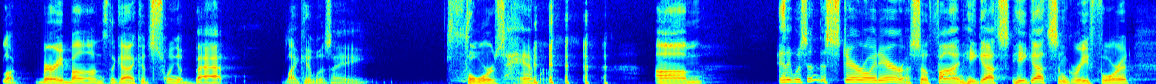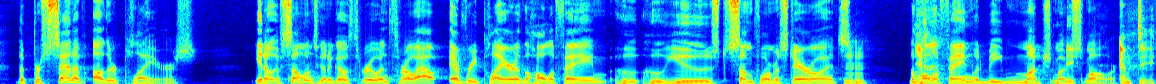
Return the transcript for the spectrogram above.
look, Barry Bonds, the guy could swing a bat like it was a Thor's hammer. um, and it was in the steroid era, so fine. He got he got some grief for it. The percent of other players, you know, if someone's going to go through and throw out every player in the Hall of Fame who who used some form of steroids, the Hall of Fame would be much much smaller. Empty.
